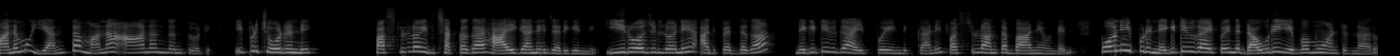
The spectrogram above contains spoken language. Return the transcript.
మనము ఎంత మన ఆనందంతో ఇప్పుడు చూడండి ఫస్ట్లో ఇది చక్కగా హాయిగానే జరిగింది. ఈ రోజుల్లోనే అది పెద్దగా నెగిటివ్గా అయిపోయింది కానీ ఫస్ట్లో అంతా బాగానే ఉండేది. పోనీ ఇప్పుడు నెగిటివ్గా అయిపోయింది డౌరీ ఇవ్వము అంటున్నారు.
